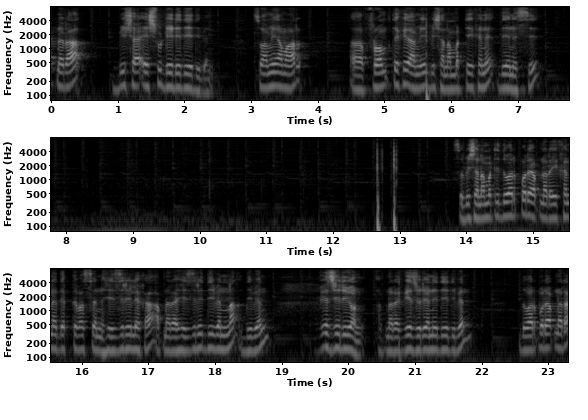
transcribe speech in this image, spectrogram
আপনারা বিশা এসু ডেটে দিয়ে দিবেন। সো আমি আমার ফর্ম থেকে আমি বিশা নাম্বারটি এখানে দিয়ে নিচ্ছি। সো বিশা নাম্বারটি দেওয়ার পরে আপনারা এখানে দেখতে পাচ্ছেন হিজরি লেখা। আপনারা হিজরি দিবেন না, দিবেন গেজুরিয়ন। আপনারা গেজুরিয়ানি দিয়ে দিবেন। দেওয়ার পরে আপনারা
